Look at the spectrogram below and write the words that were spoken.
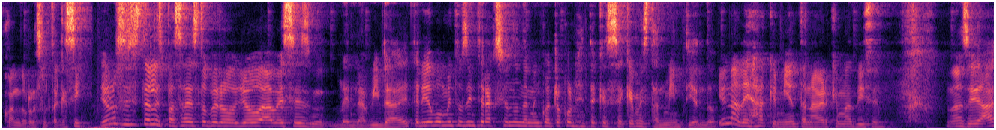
cuando resulta que sí. Yo no sé si a ustedes les pasa esto, pero yo a veces en la vida he tenido momentos de interacción donde me encuentro con gente que sé que me están mintiendo y una deja que mientan a ver qué más dicen. Así, ah,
